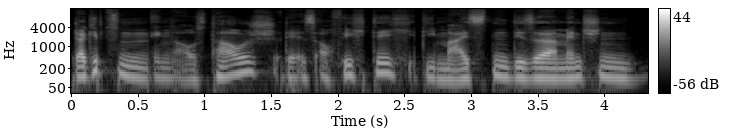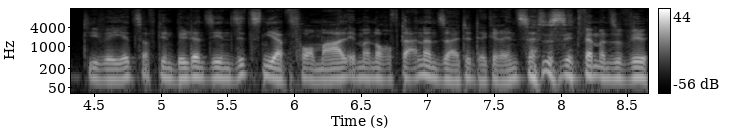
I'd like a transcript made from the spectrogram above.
Da gibt es einen engen Austausch, der ist auch wichtig. Die meisten dieser Menschen, die wir jetzt auf den Bildern sehen, sitzen ja formal immer noch auf der anderen Seite der Grenze. Also sind, wenn man so will,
